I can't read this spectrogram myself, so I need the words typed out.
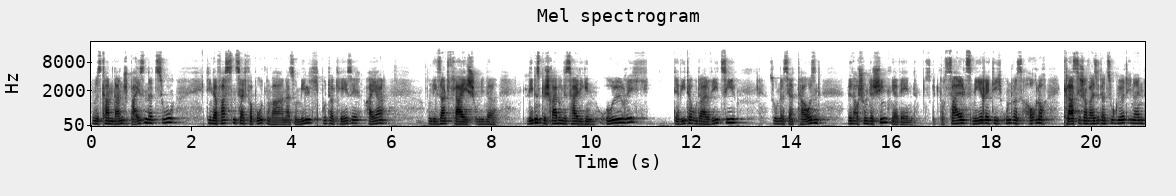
und es kamen dann Speisen dazu, die in der Fastenzeit verboten waren, also Milch, Butter, Käse, Eier und wie gesagt Fleisch. Und in der Lebensbeschreibung des heiligen Ulrich, der Vita Udal Rizi, so um das Jahrtausend, wird auch schon der Schinken erwähnt. Es gibt noch Salz, Meerrettich und was auch noch klassischerweise dazu gehört in ein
